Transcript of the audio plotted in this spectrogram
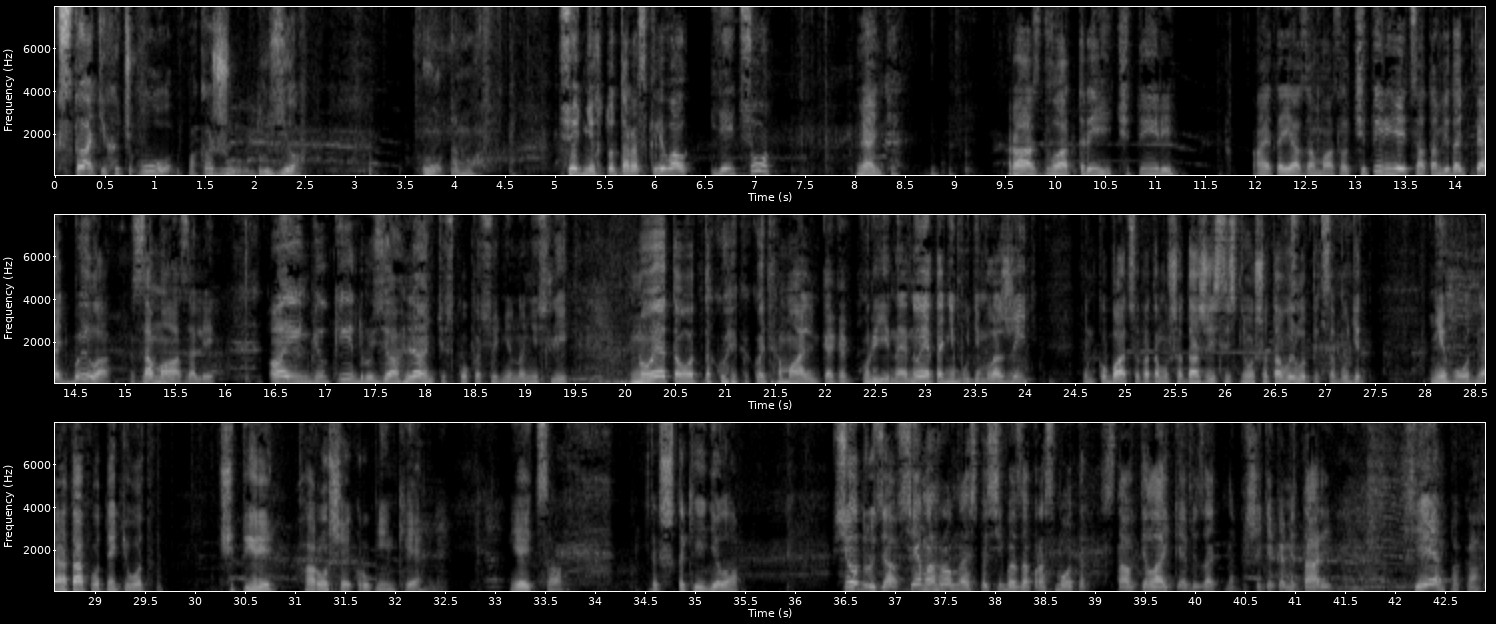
Кстати, хочу... О, покажу, друзья. Вот оно. Сегодня кто-то расклевал яйцо. Гляньте. Раз, два, три, четыре. А, это я замазал. Четыре яйца. Там, видать, пять было. Замазали. А индюки, друзья, гляньте, сколько сегодня нанесли. Но это вот такое какое-то маленькое, как куриное. Но это не будем ложить в инкубацию, потому что даже если с него что-то вылупится, будет негодное. А так вот эти вот четыре хорошие крупненькие яйца. Так что такие дела. Все, друзья, всем огромное спасибо за просмотр. Ставьте лайки обязательно, пишите комментарии. Всем пока.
